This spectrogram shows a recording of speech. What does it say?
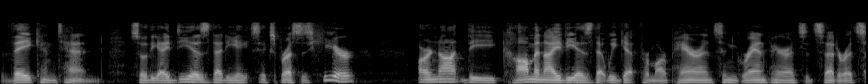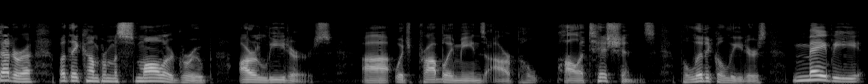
they contend. So the ideas that he expresses here are not the common ideas that we get from our parents and grandparents, et cetera, et cetera, but they come from a smaller group, our leaders, uh, which probably means our po politicians, political leaders, maybe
